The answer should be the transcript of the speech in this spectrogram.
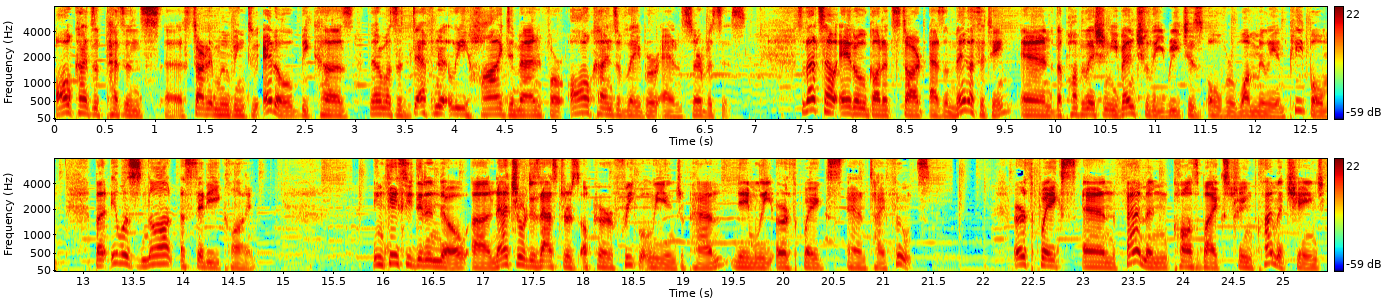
All kinds of peasants uh, started moving to Edo because there was a definitely high demand for all kinds of labor and services. So that's how Edo got its start as a megacity, and the population eventually reaches over 1 million people, but it was not a steady climb. In case you didn't know, uh, natural disasters occur frequently in Japan, namely earthquakes and typhoons. Earthquakes and famine caused by extreme climate change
